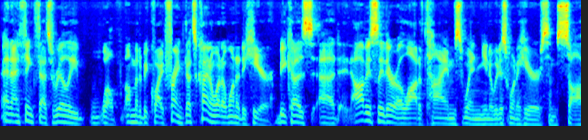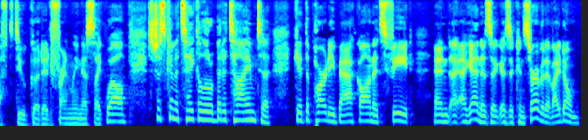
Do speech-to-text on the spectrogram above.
And I think that's really, well, I'm going to be quite frank. That's kind of what I wanted to hear because uh, obviously there are a lot of times when, you know, we just want to hear some soft, do gooded friendliness like, well, it's just going to take a little bit of time to get the party back on its feet. And again, as a, as a conservative, I don't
